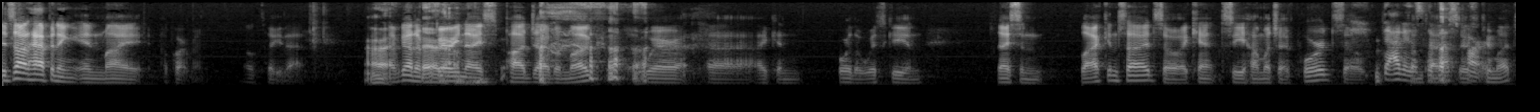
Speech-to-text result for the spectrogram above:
it's not happening in my apartment. I'll tell you that. All right. I've got a fair very enough. nice Podjiba mug where uh, I can pour the whiskey and nice and black inside, so I can't see how much I've poured. So That is the sometimes best there's part. too much.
